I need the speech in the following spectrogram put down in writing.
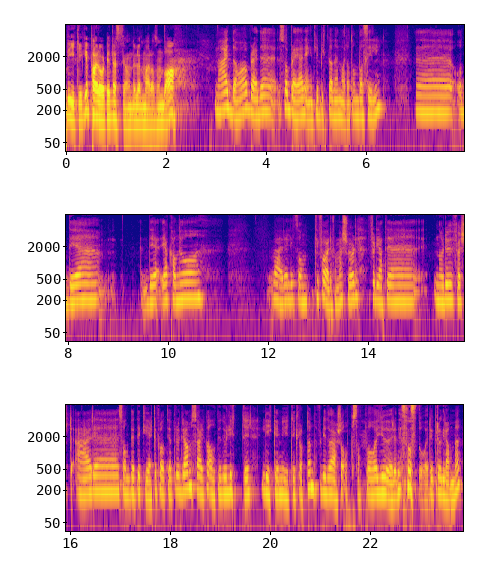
det gikk ikke et par år til neste gang du løp maraton da? Nei, da ble det Så ble jeg egentlig bitt av den maratonbasillen. Uh, og det, det Jeg kan jo være litt sånn til fare for meg sjøl. Fordi at det, når du først er eh, sånn dedikert i forhold til et program, så er det ikke alltid du lytter like mye til kroppen. Fordi du er så oppsatt på å gjøre det som står i programmet.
